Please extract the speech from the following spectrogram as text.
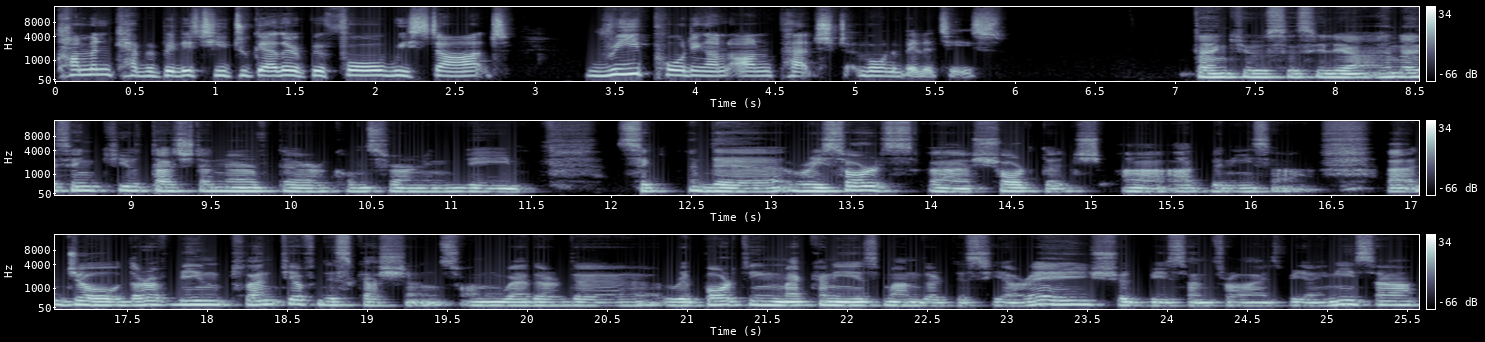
common capability together before we start reporting on unpatched vulnerabilities. Thank you, Cecilia. And I think you touched a nerve there concerning the the resource uh, shortage uh, at ENISA. Uh, Jo, there have been plenty of discussions on whether the reporting mechanism under the CRA should be centralized via ENISA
